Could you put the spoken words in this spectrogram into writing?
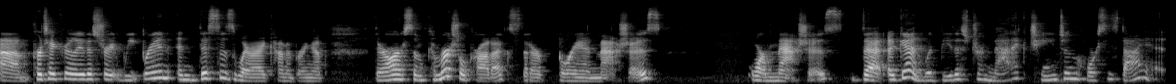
um, particularly the straight wheat bran. And this is where I kind of bring up there are some commercial products that are bran mashes or mashes that, again, would be this dramatic change in the horse's diet.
